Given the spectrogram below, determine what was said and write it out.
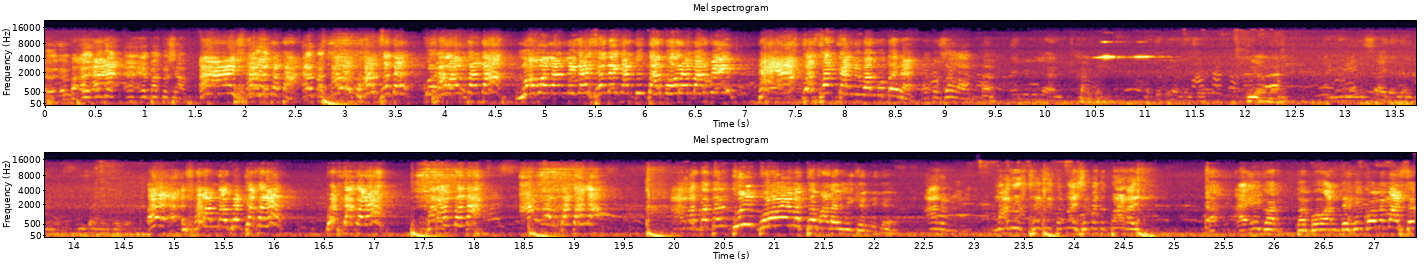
এ মাতবর সাহেব এই শালা দাদা এই শালা ভাত সাথে শালা দাদা লবণ আর নিগাই সাথে কাটু তার বরে মারবি হ্যাঁ একটা ছক্কা নিবার মতো রে দিবা চাইছে দুই হাজার এই সালাম দাও ব্যাখ্যা করে ব্যাখ্যা করে সালাম দাদা আমার কথা না আমার কথা তুই আর মানুষ থেকে তো মাইসের মধ্যে পাড়াই এই কর তোর বউ দেখি কোনে মারছে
